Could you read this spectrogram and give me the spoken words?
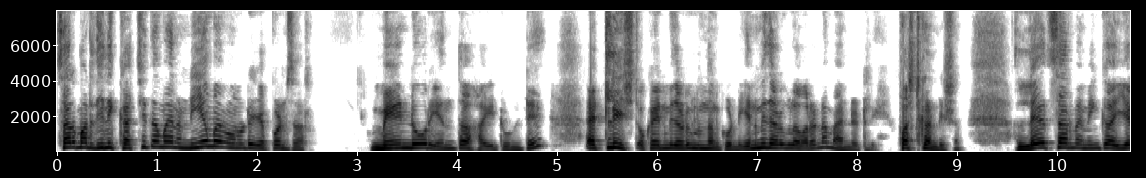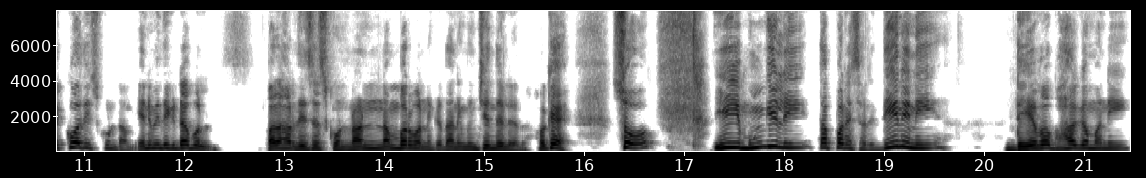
సార్ మరి దీనికి ఖచ్చితమైన నియమం ఏమైనా ఉంటే చెప్పండి సార్. మెయిన్ డోర్ ఎంత హైట్ ఉంటే అట్లీస్ట్ ఒక ఎనిమిది అడుగులు ఉందనుకోండి. ఎనిమిది అడుగుల వరన మ్యాండటరీ ఫస్ట్ కండిషన్ లేదు సార్ మేము ఇంకా ఎక్కువ తీసుకుంటాం. ఎనిమిదికి డబుల్ పదహారు తీసేసుకోండి. నన్ నంబర్ వన్ ఇంకా. దానికి మించిందే లేదు. ఓకే సో ఈ ముంగిలి తప్పనిసరి. దీనిని దేవభాగమని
